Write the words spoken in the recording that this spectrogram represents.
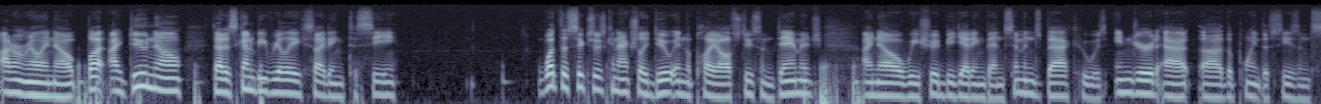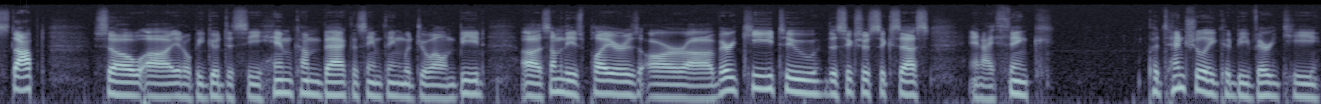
I don't really know, but I do know that it's going to be really exciting to see what the Sixers can actually do in the playoffs, do some damage. I know we should be getting Ben Simmons back, who was injured at uh, the point the season stopped. So uh, it'll be good to see him come back. The same thing with Joel Embiid. Uh, some of these players are uh, very key to the Sixers' success, and I think potentially could be very key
